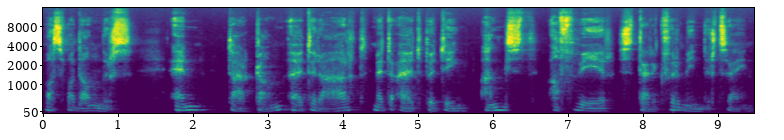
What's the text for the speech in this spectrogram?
was wat anders. En daar kan uiteraard met de uitputting angst, afweer sterk verminderd zijn.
